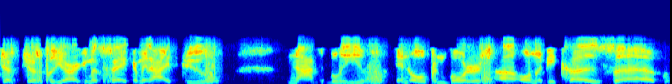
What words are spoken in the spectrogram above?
just just for the argument's sake, I mean, I do not believe in open borders, uh, only because uh,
